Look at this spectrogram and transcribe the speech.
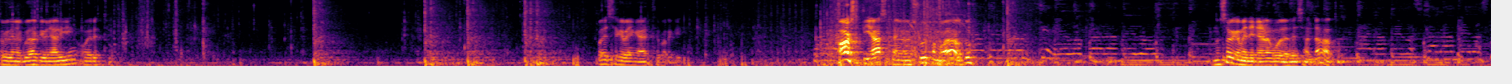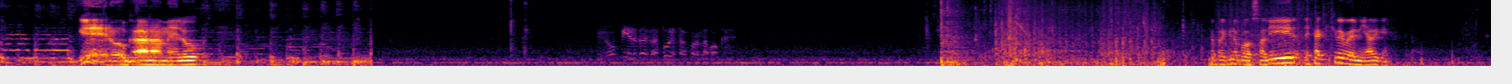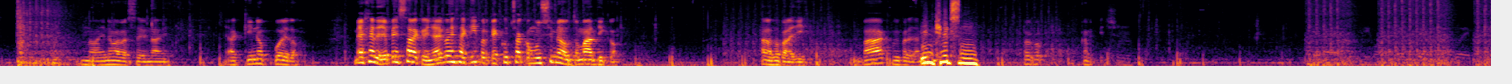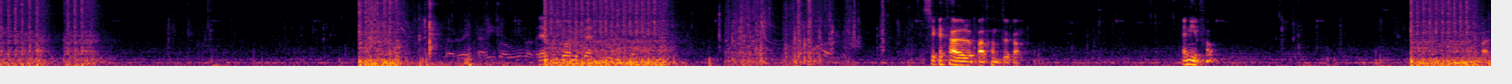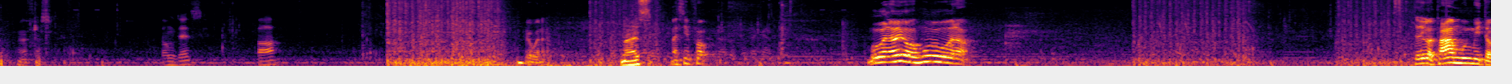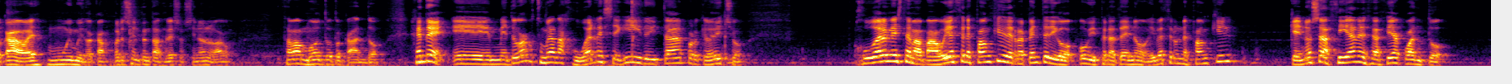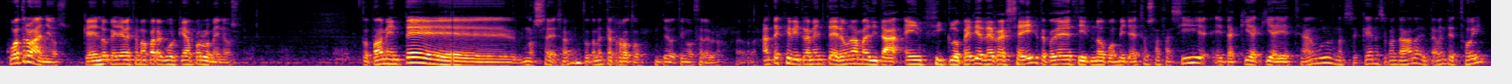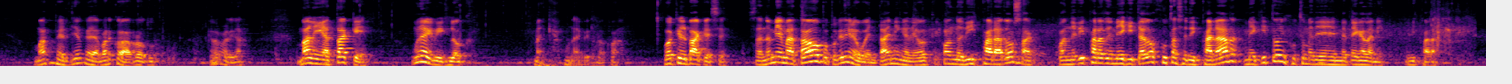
Tengo que tener cuidado que viene alguien o eres tú. Puede ser que venga este por aquí. ¡Hostias! Que me susto, me dado tú. No sé que me tenían algo desde saltada tú. Quiero caramelo. Por aquí no puedo salir. Es que aquí creo que venía alguien. No, ahí no me va a salir nadie. Y aquí no puedo. Mira, gente, yo pensaba que venía algo desde aquí porque he escuchado como un semiautomático. Ahora los para allí. Back, voy para allá. In kitchen. Come. Sí que está bastante tocado. ¿En info? Vale, gracias. Long desk. Bar. Qué buena. Nice. Más info. Muy buena, amigos, muy buena. Te digo, estaba muy, muy tocado, eh. Muy, muy tocado. Por eso he intentado hacer eso, si no, no lo hago. Estaba muy tocando. Gente, eh, me tengo que acostumbrar a jugar de seguido y tal, porque lo he dicho. Jugar en este mapa, voy a hacer spawn kill y de repente digo, uy, espérate, no, iba a hacer un spawn kill que no se hacía desde hacía cuánto. Cuatro años, que es lo que lleva este mapa reworkeado por lo menos. Totalmente, eh, no sé, ¿sabes? Totalmente roto, yo tengo cerebro, la verdad. Antes que literalmente era una maldita enciclopedia de R6 que te podía decir, no, pues mira, esto se hace así, eh, de aquí a aquí hay este ángulo, no sé qué, no sé cuántas horas, literalmente estoy más perdido que el barco de arroz, tú. Qué barbaridad. Vale, y ataque. Una Grislock. Venga, una Grislock, va. Igual que el back ese. O sea, no me ha matado pues porque tiene buen timing. Igual que cuando he disparado, o sea, cuando he disparado y me he quitado, justo hace disparar, me quito y justo me, me pega a mí. Me dispara.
